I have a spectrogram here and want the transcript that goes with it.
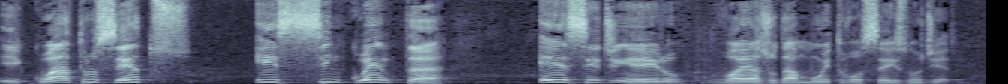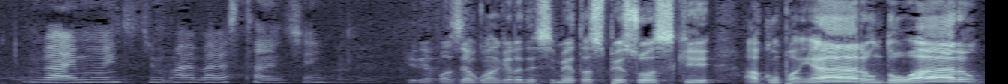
e quatrocentos e cinquenta. Esse dinheiro vai ajudar muito vocês no dia. Vai muito, vai bastante, hein? Queria fazer algum agradecimento às pessoas que acompanharam, doaram.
